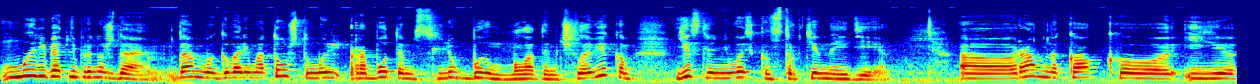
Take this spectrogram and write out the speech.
мы ребят не принуждаем, да, мы говорим о том, что мы работаем с любым молодым человеком, если у него есть конструктивная идея. А, равно как э, и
